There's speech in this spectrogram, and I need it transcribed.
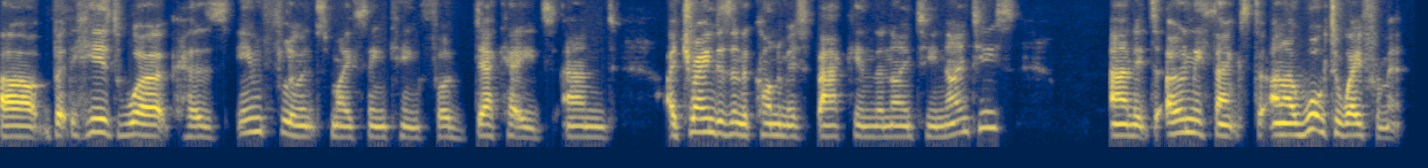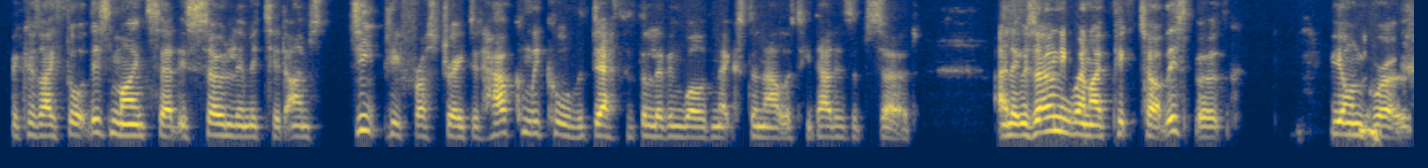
Uh, but his work has influenced my thinking for decades. And I trained as an economist back in the 1990s. And it's only thanks to, and I walked away from it because I thought this mindset is so limited. I'm deeply frustrated. How can we call the death of the living world an externality? That is absurd. And it was only when I picked up this book, Beyond Growth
